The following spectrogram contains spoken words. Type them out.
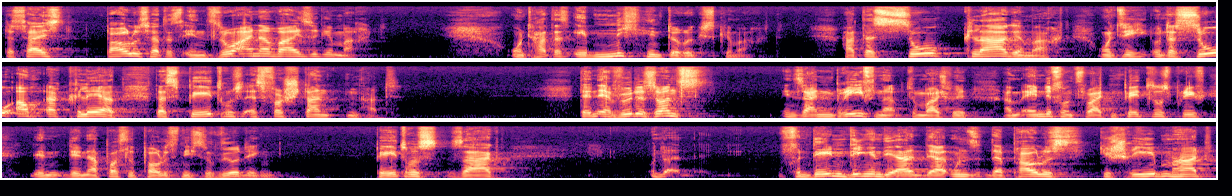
Das heißt, Paulus hat es in so einer Weise gemacht und hat das eben nicht hinterrücks gemacht. Hat das so klar gemacht und, sich, und das so auch erklärt, dass Petrus es verstanden hat. Denn er würde sonst in seinen Briefen, zum Beispiel am Ende vom zweiten Petrusbrief, den, den Apostel Paulus nicht so würdigen. Petrus sagt, und äh, von den Dingen, die er, der, der Paulus geschrieben hat,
